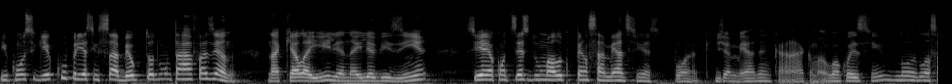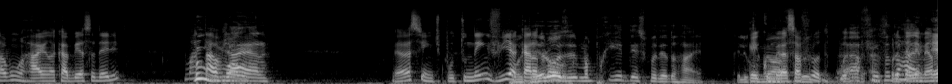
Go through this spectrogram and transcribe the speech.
e conseguia cobrir, assim, saber o que todo mundo tava fazendo. Naquela ilha, na ilha vizinha. Se acontecesse do maluco pensar merda assim, porra, que dia merda, hein? Caraca, mano, alguma coisa assim, lançava um raio na cabeça dele, matava o já era. Era assim, tipo, tu nem via a cara do Poderoso. maluco. Mas por que ele tem esse poder do raio? Ele comeu uma essa fruta. É a fruta do raio. elemental.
